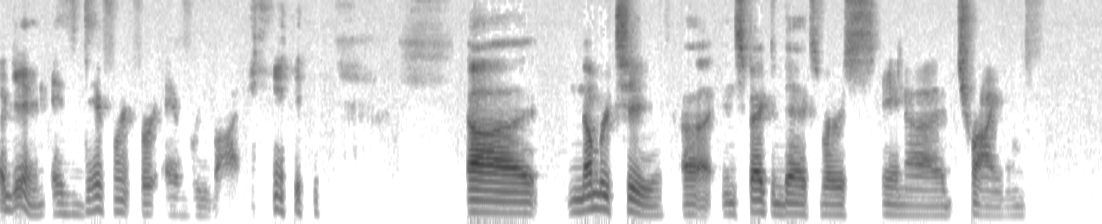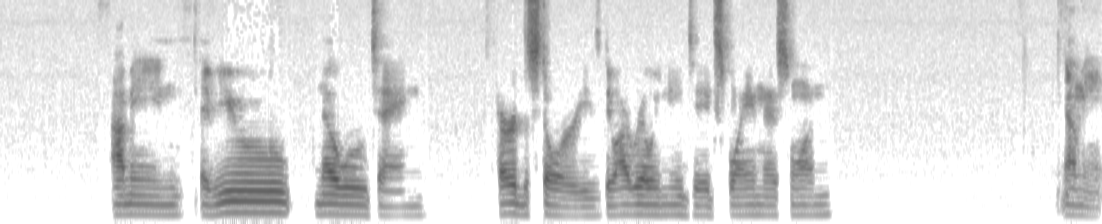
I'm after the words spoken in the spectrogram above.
again, it's different for everybody. uh, number two, uh, Inspectah Deck's verse in uh, Triumph. I mean, if you know Wu Tang, heard the stories, do I really need to explain this one? I mean,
